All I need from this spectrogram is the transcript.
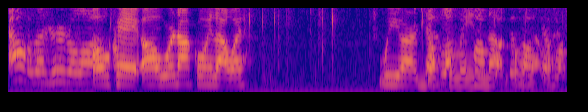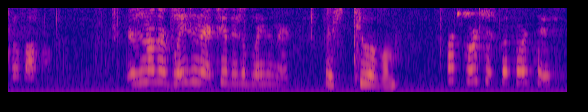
ow, that hurt a lot. Okay, uh, we're not going that way. We are Yeah, definitely off. not going off. that Yeah, way. block this off. There's another blaze in there too. There's a blaze in there. There's two of them. Put torches. Put torches.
